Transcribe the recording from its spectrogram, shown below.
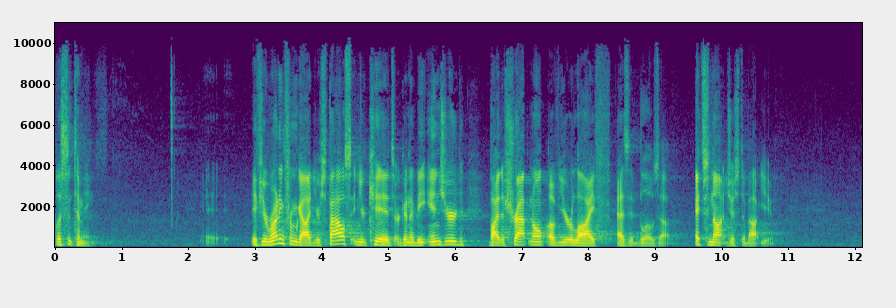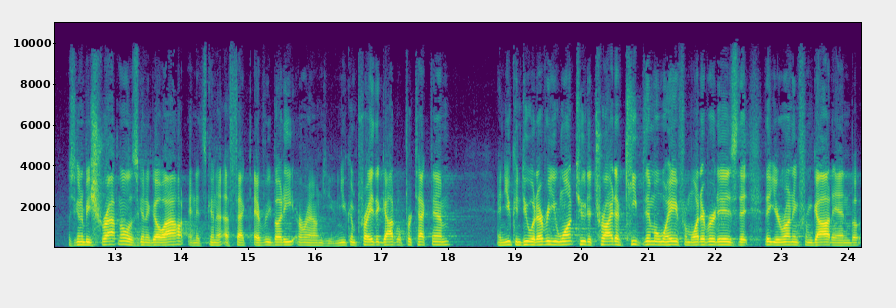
listen to me. If you're running from God, your spouse and your kids are going to be injured by the shrapnel of your life as it blows up. It's not just about you. There's going to be shrapnel that's going to go out and it's going to affect everybody around you. And you can pray that God will protect them and you can do whatever you want to to try to keep them away from whatever it is that, that you're running from God in. But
